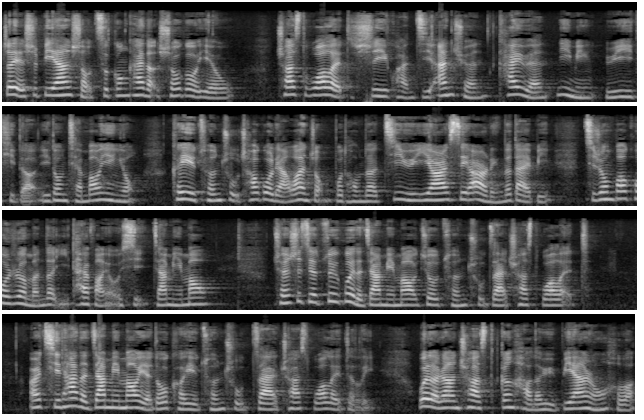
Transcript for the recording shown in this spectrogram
这也是币安首次公开的收购业务。Trust Wallet 是一款集安全、开源、匿名于一体的移动钱包应用，可以存储超过两万种不同的基于 ERC 二零的代币，其中包括热门的以太坊游戏加密猫。全世界最贵的加密猫就存储在 Trust Wallet，而其他的加密猫也都可以存储在 Trust Wallet 里。为了让 Trust 更好的与币安融合，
